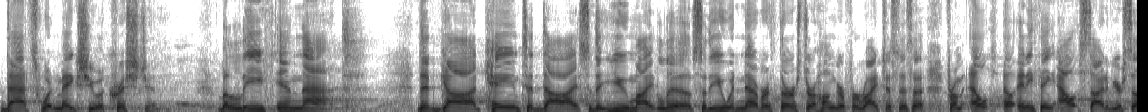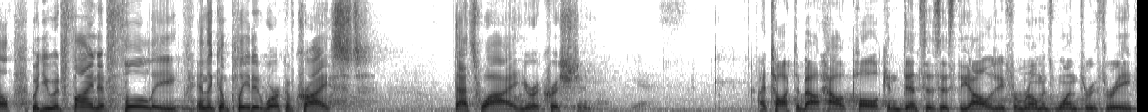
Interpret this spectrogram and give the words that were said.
That's what makes you a Christian. Belief in that that God came to die so that you might live, so that you would never thirst or hunger for righteousness uh, from el- anything outside of yourself, but you would find it fully in the completed work of Christ. That's why you're a Christian. Yes. I talked about how Paul condenses his theology from Romans 1 through 3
